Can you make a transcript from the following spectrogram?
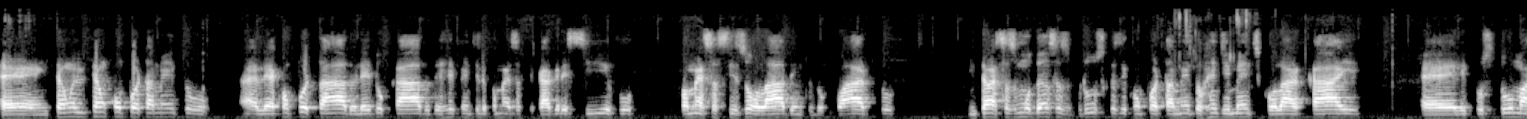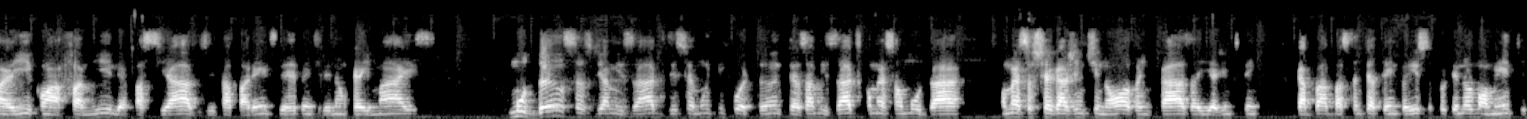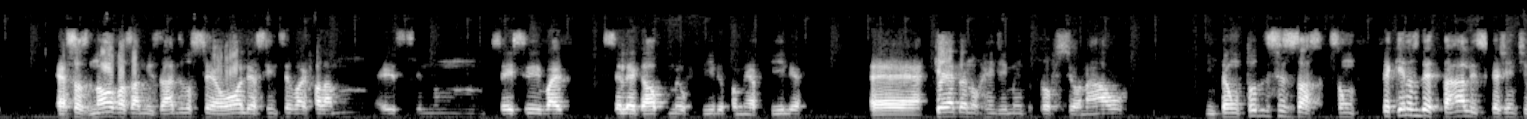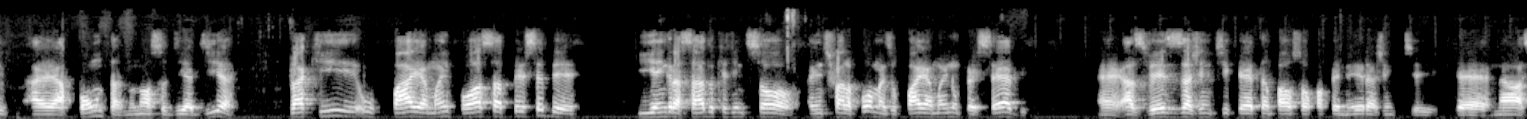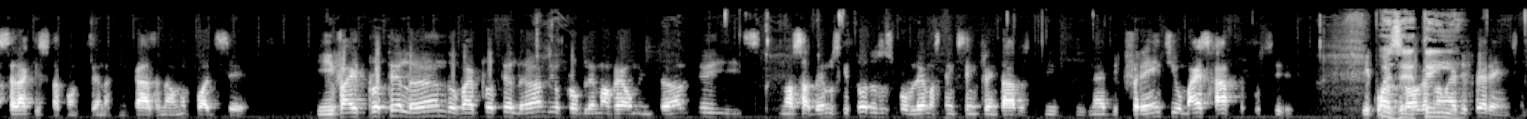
É, então ele tem um comportamento ele é comportado, ele é educado, de repente ele começa a ficar agressivo, começa a se isolar dentro do quarto. Então, essas mudanças bruscas de comportamento, o rendimento escolar cai, é, ele costuma ir com a família, passear, visitar parentes, de repente ele não quer ir mais. Mudanças de amizades, isso é muito importante, as amizades começam a mudar, começa a chegar gente nova em casa e a gente tem que ficar bastante atento a isso, porque normalmente essas novas amizades, você olha assim, você vai falar, hum, esse não sei se vai ser legal para o meu filho, para minha filha. É, queda no rendimento profissional. Então, todos esses são pequenos detalhes que a gente é, aponta no nosso dia a dia para que o pai e a mãe possa perceber. E é engraçado que a gente só a gente fala, pô, mas o pai e a mãe não percebe. É, às vezes a gente quer tampar o sol com a peneira, a gente quer, não, será que isso está acontecendo aqui em casa? Não, não pode ser. E vai protelando, vai protelando e o problema vai aumentando e nós sabemos que todos os problemas têm que ser enfrentados de, de, né, de frente e o mais rápido possível. E com pois a é, droga tem... não é diferente.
